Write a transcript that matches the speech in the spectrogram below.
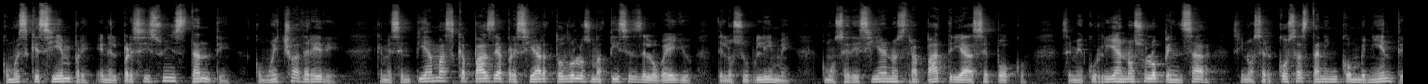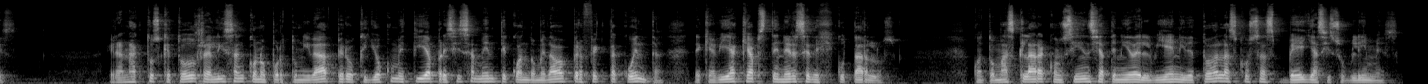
¿Cómo es que siempre, en el preciso instante, como hecho adrede, que me sentía más capaz de apreciar todos los matices de lo bello, de lo sublime, como se decía en nuestra patria hace poco, se me ocurría no solo pensar, sino hacer cosas tan inconvenientes? Eran actos que todos realizan con oportunidad, pero que yo cometía precisamente cuando me daba perfecta cuenta de que había que abstenerse de ejecutarlos. Cuanto más clara conciencia tenía del bien y de todas las cosas bellas y sublimes,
